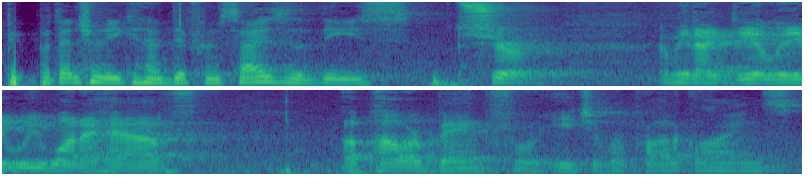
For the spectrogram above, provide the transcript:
p- potentially you can have different sizes of these. Sure. I mean, ideally, we want to have a power bank for each of our product lines,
